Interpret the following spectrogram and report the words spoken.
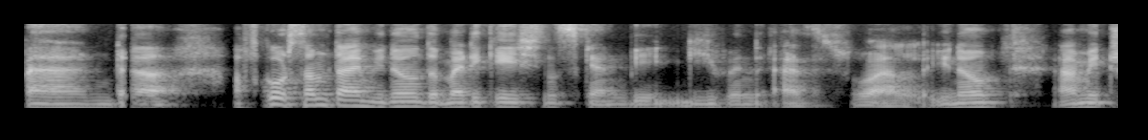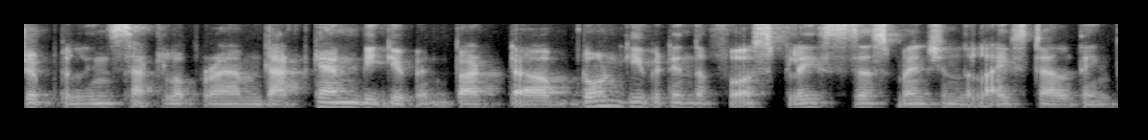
And uh, of course sometimes you know the medications can be given as well you know amitriptyline citalopram that can be given but uh, don't give it in the first place. Just mention the lifestyle thing.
